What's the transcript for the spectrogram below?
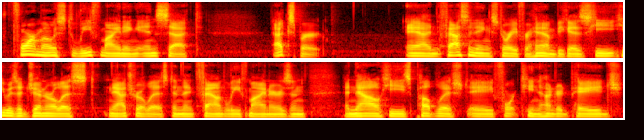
foremost leaf mining insect expert. And fascinating story for him because he he was a generalist naturalist and then found leaf miners and and now he's published a 1400 page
